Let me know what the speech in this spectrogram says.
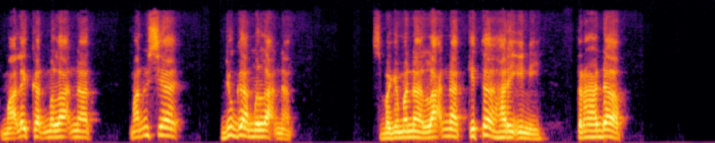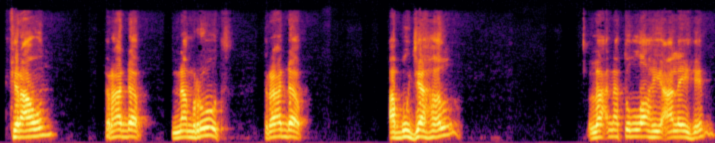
malaikat melaknat, manusia juga melaknat. Sebagaimana laknat kita hari ini terhadap Firaun, terhadap Namrud, terhadap Abu Jahal, laknatullahi alaihim,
